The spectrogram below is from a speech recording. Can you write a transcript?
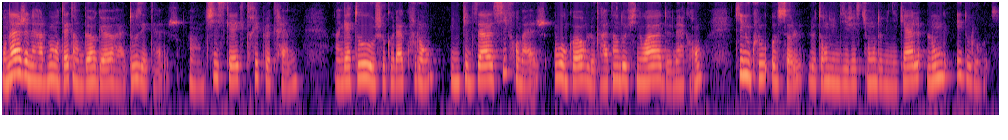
on a généralement en tête un burger à 12 étages, un cheesecake triple crème, un gâteau au chocolat coulant, une pizza 6 fromages ou encore le gratin dauphinois de Mère Grand qui nous cloue au sol le temps d'une digestion dominicale longue et douloureuse.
